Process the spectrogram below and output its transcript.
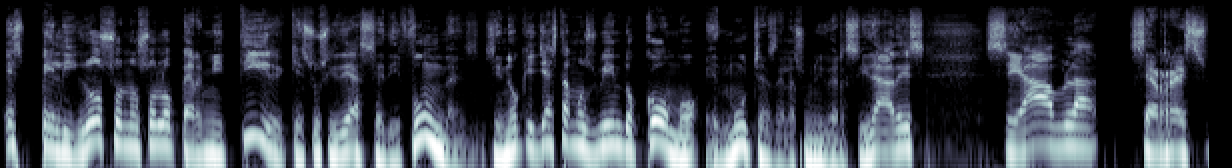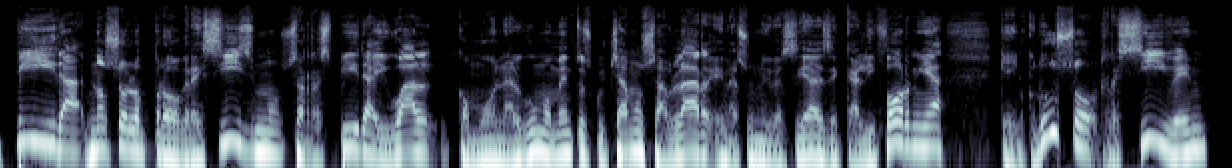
es peligroso no solo permitir que sus ideas se difundan, sino que ya estamos viendo cómo en muchas de las universidades se habla se respira no solo progresismo, se respira igual como en algún momento escuchamos hablar en las universidades de California, que incluso reciben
